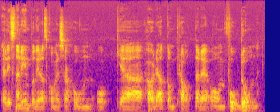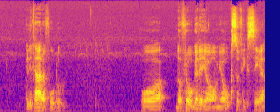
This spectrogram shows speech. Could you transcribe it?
jag lyssnade in på deras konversation och hörde att de pratade om fordon, militära fordon. Och då frågade jag om jag också fick se.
